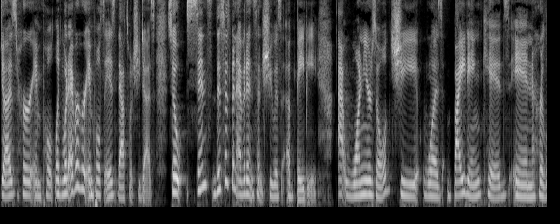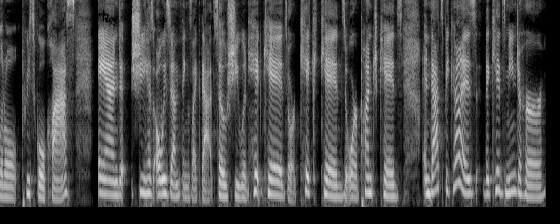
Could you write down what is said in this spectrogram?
does her impulse, like whatever her impulse is, that's what she does. So since this has been evident since she was a baby, at one years old, she was biting kids in her little preschool class and she has always done things like that. So she would hit kids or kick kids or punch kids. And that's because the kids mean to her,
